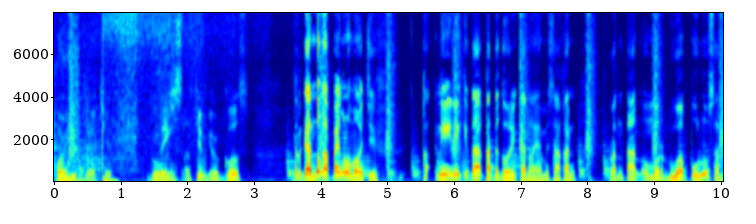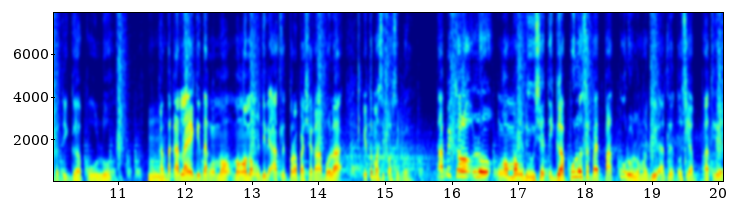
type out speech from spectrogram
for you to achieve Goals. things, achieve Hmm. your goals. Tergantung apa yang lo mau achieve. Ini ini kita kategorikan lah ya misalkan rentan umur 20 sampai 30 Hmm. katakanlah ya kita ngomong mau ngomong jadi atlet profesional bola itu masih possible. Tapi kalau lu ngomong di usia 30 sampai 40 lu mau jadi atlet usia atlet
